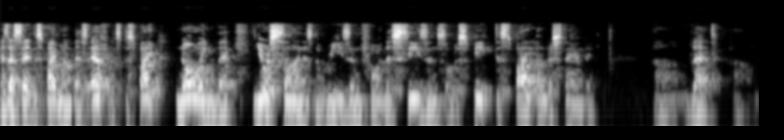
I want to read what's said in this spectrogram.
As I said, despite my best efforts, despite knowing that your son is the reason for this season, so to speak, despite understanding uh, that um,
